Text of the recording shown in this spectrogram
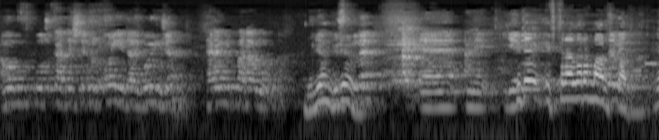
Ama bu futbolcu kardeşlerimiz 17 ay boyunca herhangi bir para almadılar. Biliyorum, biliyorum. Üstüne eee hani yeni... Bir de iftiralara maruz Tabii. kaldılar. Yani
